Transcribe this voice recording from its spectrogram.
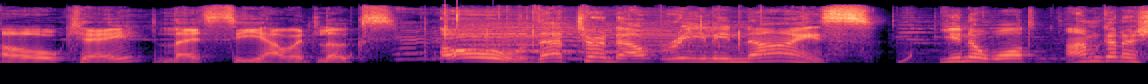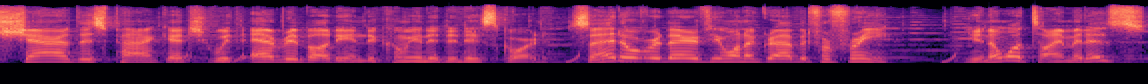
Okay, let's see how it looks. Oh, that turned out really nice! You know what? I'm gonna share this package with everybody in the community Discord. So head over there if you wanna grab it for free. You know what time it is?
